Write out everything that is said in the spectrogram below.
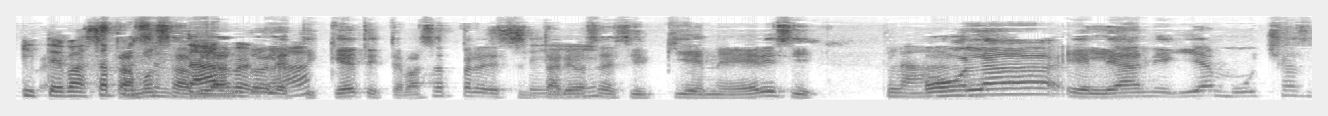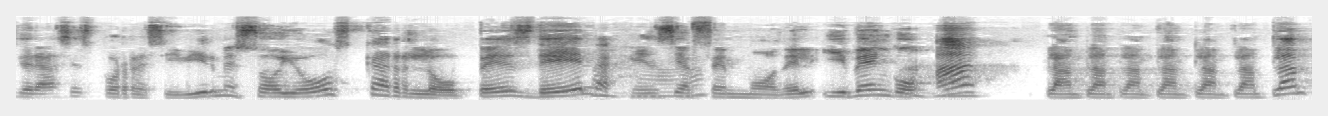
y te vas a Estamos presentar, hablando de la etiqueta y te vas a presentar y vas a decir quién eres y Hola, Eleane Guía, muchas gracias por recibirme. Soy Oscar López de la agencia FemModel y vengo a plan, plan, plan, plan, plan, plan, plan.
